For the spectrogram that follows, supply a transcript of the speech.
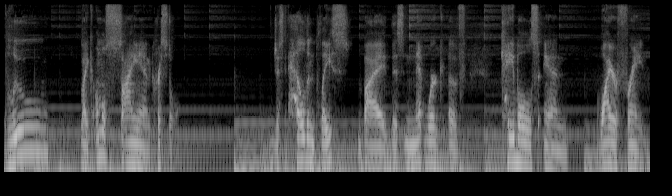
blue like almost cyan crystal just held in place by this network of cables and wire frame.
